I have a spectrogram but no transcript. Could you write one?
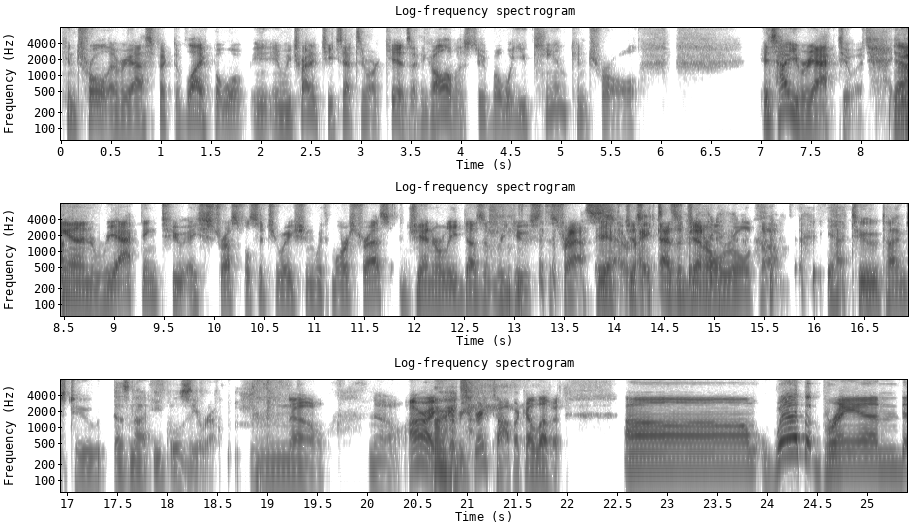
control every aspect of life, but what and we try to teach that to our kids. I think all of us do. But what you can control is how you react to it. Yeah. And reacting to a stressful situation with more stress generally doesn't reduce the stress. Yeah, just right. as a general rule of thumb. Yeah. Two times two does not equal zero. No, no. All right, All Kirby, great topic. I love it. Um, Webb brand,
